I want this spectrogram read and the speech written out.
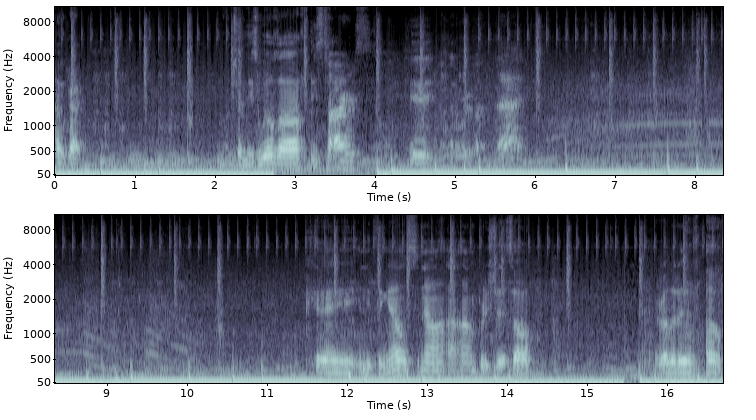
Oh crap! I'll turn these wheels off. These tires. Pit. Gonna worry about that. Okay. Anything else? No, uh, I'm pretty sure that's all. Relative. Oh.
